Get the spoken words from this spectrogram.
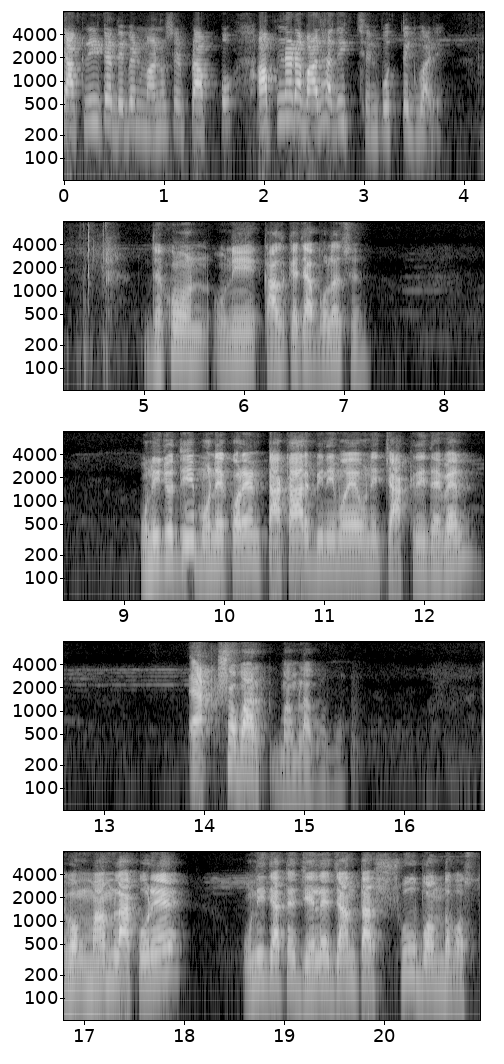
চাকরিটা দেবেন মানুষের প্রাপ্য। আপনারা বাধা দিচ্ছেন প্রত্যেকবারে। দেখুন, উনি কালকে যা বলেছেন উনি যদি মনে করেন টাকার বিনিময়ে উনি চাকরি দেবেন, একশো বার মামলা করব। এবং মামলা করে উনি যাতে জেলে যান, তার সুবন্দোবস্ত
